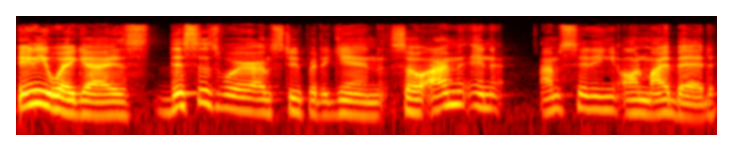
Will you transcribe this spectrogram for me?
Anyway, guys, this is where I'm stupid again. So I'm in I'm sitting on my bed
